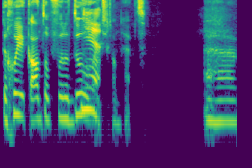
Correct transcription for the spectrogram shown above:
de goede kant op voor het doel Ja. wat je dan hebt. Ehm,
